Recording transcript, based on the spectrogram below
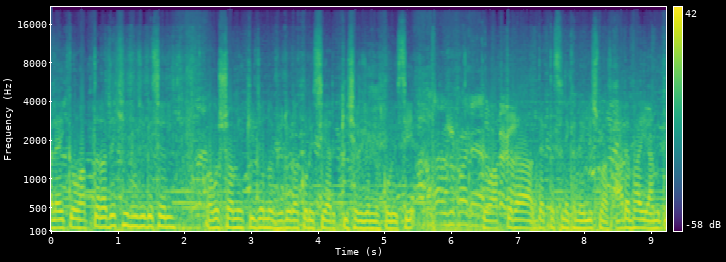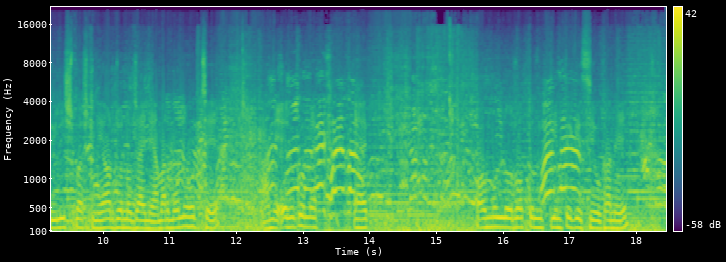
আলাইকুম। আপনারা দেখি বুঝে গেছেন অবশ্য আমি কি জন্য ভিডিওটা করেছি আর কিসের জন্য করেছি। তো আপনারা দেখতেছেন এখানে ইলিশ মাছ। আরে ভাই, আমি তো ইলিশ মাছ নেওয়ার জন্য যাইনি। আমার মনে হচ্ছে আমি এরকম এক অমূল্য রতন কিনতে গেছি ওখানে।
